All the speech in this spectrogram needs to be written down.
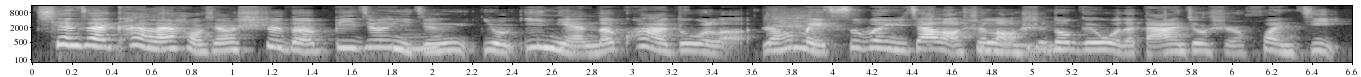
现在看来好像是的，毕竟已经有一年的跨度了。然后每次问瑜伽老师，老师都给我的答案就是换季，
